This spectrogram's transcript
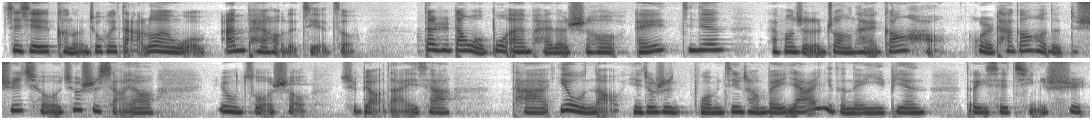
这些可能就会打乱我安排好的节奏。但是当我不安排的时候，哎，今天来访者的状态刚好，或者他刚好的需求就是想要用左手去表达一下他右脑，也就是我们经常被压抑的那一边的一些情绪。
